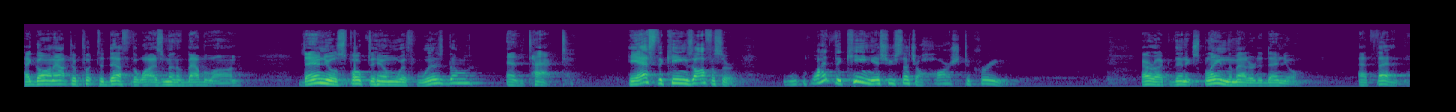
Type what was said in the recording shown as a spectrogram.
had gone out to put to death the wise men of Babylon, Daniel spoke to him with wisdom and tact. He asked the king's officer, Why did the king issue such a harsh decree? Arioch then explained the matter to Daniel. At that,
